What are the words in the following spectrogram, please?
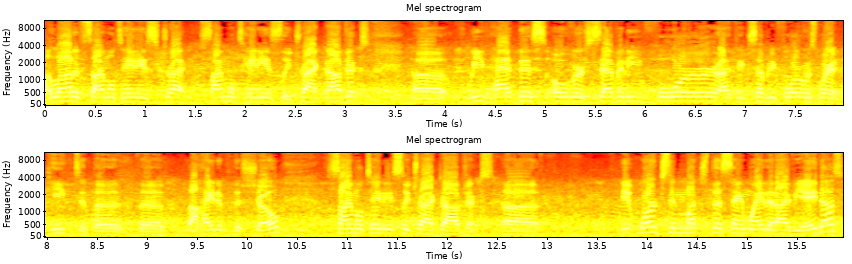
a lot of simultaneous tra- simultaneously tracked objects. Uh, we've had this over 74, I think 74 was where it peaked at the, the, the height of the show. Simultaneously tracked objects. Uh, it works in much the same way that IVA does,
